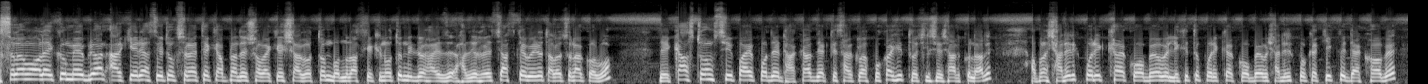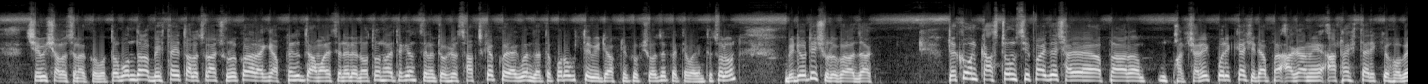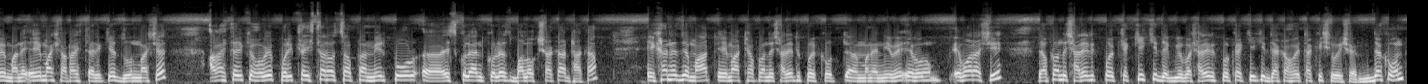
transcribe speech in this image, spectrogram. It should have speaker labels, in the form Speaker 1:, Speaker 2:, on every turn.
Speaker 1: আসসালামু আলাইকুম এভরিওয়ান আর কেরিয়াস ইউটিউব চ্যানেল থেকে আপনাদের সবাইকে স্বাগতম। বন্ধুরা, আজকে একটি নতুন ভিডিও হাজির- হয়েছে। আজকে ভিডিওতে আলোচনা করব যে কাস্টম সিপাই পদে ঢাকার যে একটি সার্কুলার প্রকাশিত হয়েছিল, সেই সার্কুলারে আপনার শারীরিক পরীক্ষা কবে হবে, লিখিত পরীক্ষা কবে হবে, শারীরিক পরীক্ষা কী কী দেখা হবে, সে বিষয়ে আলোচনা করব। তো বন্ধুরা, বিস্তারিত আলোচনা শুরু করার আগে আপনি যদি আমার চ্যানেলে নতুন হয়ে থাকেন চ্যানেলটি অবশ্যই সাবস্ক্রাইব করে রাখবেন, যাতে পরবর্তী ভিডিও আপনি খুব সহজে পেতে পারেন। তো চলুন ভিডিওটি শুরু করা যাক। দেখুন কাস্টম যে আপনার শারীরিক পরীক্ষা, সেটা আপনার আগামী আঠাশ তারিখে হবে মানে এই মাস আঠাশ তারিখে, জুন মাসের আঠাশ তারিখে হবে। পরীক্ষা স্থান হচ্ছে আপনার মিরপুর স্কুল অ্যান্ড কলেজ, বালক শাখা, ঢাকা। এখানে যে মাঠ, এই মাঠে আপনাদের শারীরিক পরীক্ষা মানে নেবে। এবং এবার আসি যে আপনাদের শারীরিক পরীক্ষা কী কী দেখবে বা শারীরিক পরীক্ষা কী কী দেখা হয়ে থাকে সে বিষয়ে। দেখুন,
